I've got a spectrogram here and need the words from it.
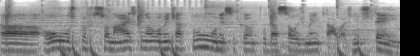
uh, ou os profissionais que normalmente atuam nesse campo da saúde mental. A gente tem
